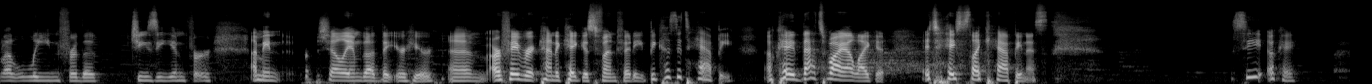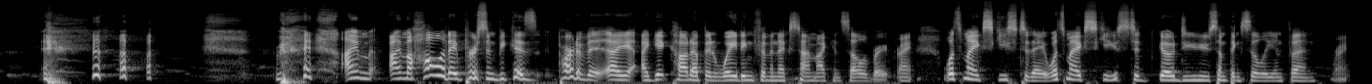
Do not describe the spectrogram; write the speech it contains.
a lean for the cheesy and for I mean, Shelly, I'm glad that you're here. Um, our favorite kind of cake is funfetti because it's happy. Okay, that's why I like it. It tastes like happiness. See, okay. I'm I'm a holiday person because part of it I, I get caught up in waiting for the next time I can celebrate, right? What's my excuse today? What's my excuse to go do something silly and fun, right?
